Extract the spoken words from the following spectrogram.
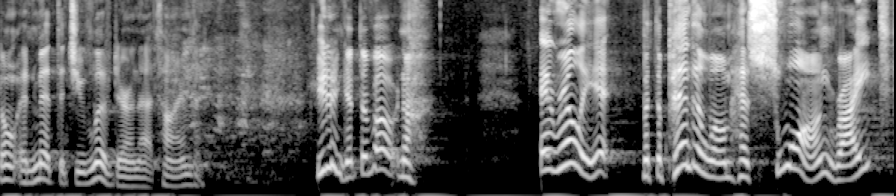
don't admit that you lived during that time. you didn't get to vote. No. It really it. But the pendulum has swung, right?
